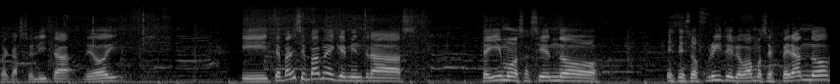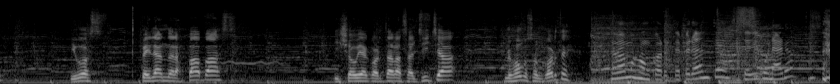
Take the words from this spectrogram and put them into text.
La cazuelita de hoy. ¿Y te parece, Pame, que mientras seguimos haciendo este sofrito y lo vamos esperando, y vos pelando las papas, y yo voy a cortar la salchicha, ¿nos vamos a un corte? Nos vamos a un corte, pero antes te digo un aro.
